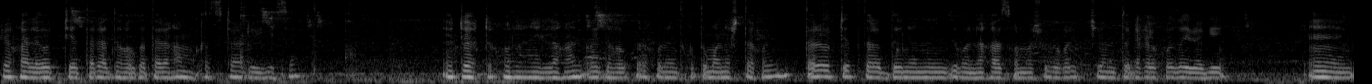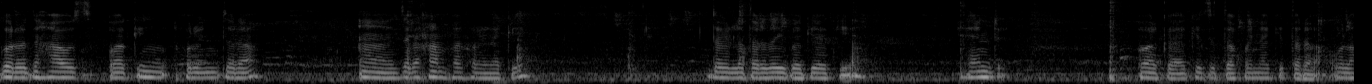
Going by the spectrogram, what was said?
সকালে উঠে তারা দেখো তারা হাম কাজ স্টার্ট হয়ে গেছে। এটা একটা কলোনির লাগান, ওই দেখো কলোনিতে কত মানুষ তখন। তারা উঠে তারা দৈনন্দিন জীবনে কাজকর্ম শুরু করে, চিয়ন্ত দেখে কোথায় বাকি গড়ের হাউস ওয়ার্কিং করেন যারা যারা খাম কাজ করে নাকি ধরলে তারা যাই বাকি আর কি। হ্যান্ড ওয়ার্ক আর কি যেটা হয় নাকি তারা ওলা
